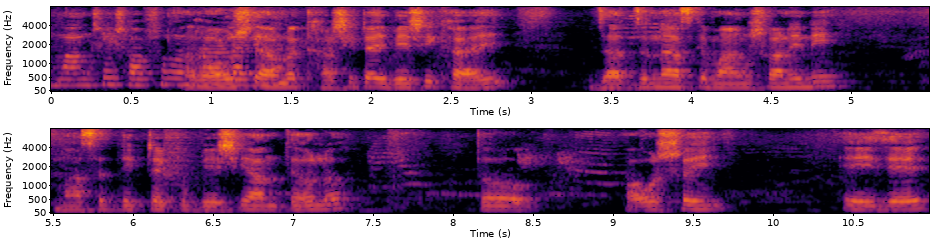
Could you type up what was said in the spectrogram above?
মাংস সবসময় আর ভালো লাগে অবশ্যই না। আমরা খাসিটাই বেশি খাই যার জন্য আজকে মাংস আনিনি। মাছের দিকটা একটু বেশি আনতে হলো। তো অবশ্যই এই যে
